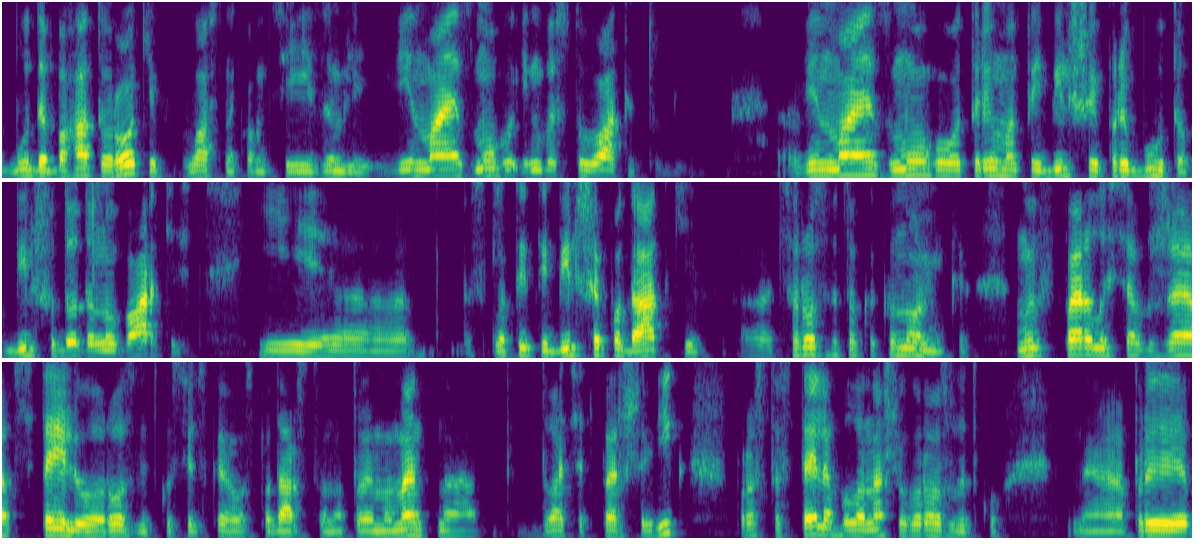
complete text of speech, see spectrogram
буде багато років власником цієї землі, він має змогу інвестувати туди. Він має змогу отримати більший прибуток, більшу додану вартість і е, сплатити більше податків. Е, Це розвиток економіки. Ми вперлися вже в стелю розвитку сільського господарства на той момент, на 21 рік. Просто стеля була нашого розвитку. Е, При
